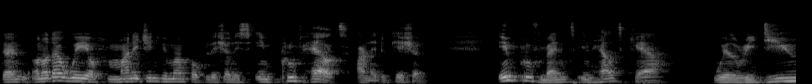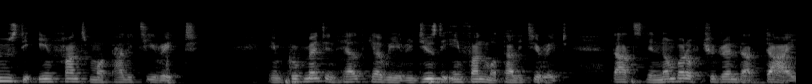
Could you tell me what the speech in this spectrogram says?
Then another way of managing human population is improve health and education. Improvement in healthcare will reduce the infant mortality rate. Improvement in healthcare will reduce the infant mortality rate. That's the number of children that die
